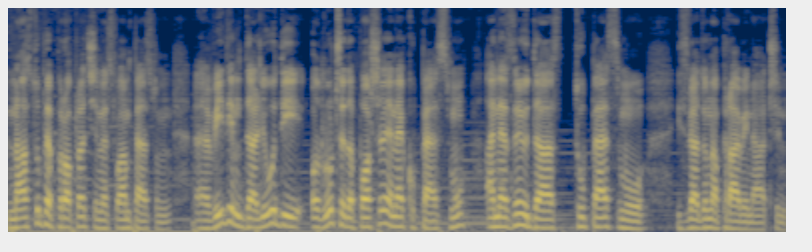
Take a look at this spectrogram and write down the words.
nastupe propraćene svojom pesmom. E, vidim da ljudi odluče da pošalje neku pesmu, a ne znaju da tu pesmu izvedu na pravi način.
